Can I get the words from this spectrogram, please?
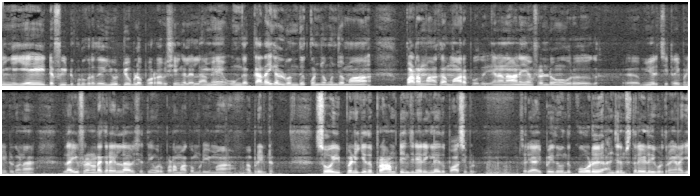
நீங்கள் ஏஐட்ட ஃபீட் கொடுக்குறது யூடியூப்பில் போடுற விஷயங்கள் எல்லாமே உங்கள் கதைகள் வந்து கொஞ்சம் கொஞ்சமாக படமாக மாறப்போகுது. ஏன்னா நானும் என் ஃப்ரெண்டும் ஒரு முயற்சி ட்ரை பண்ணிகிட்ருக்கோன்னா லைஃப்பில் நடக்கிற எல்லா விஷயத்தையும் ஒரு படமாக்க முடியுமா? அப்படின்ட்டு. ஸோ இப்போ இன்றைக்கி இது ப்ராம்ப்ட் இன்ஜினியரிங்கில் இது பாசிபிள் சரியா? இப்போ இது வந்து கோடு அஞ்சு நிமிஷத்தில் எழுதி கொடுத்துருவேன் எனக்கு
